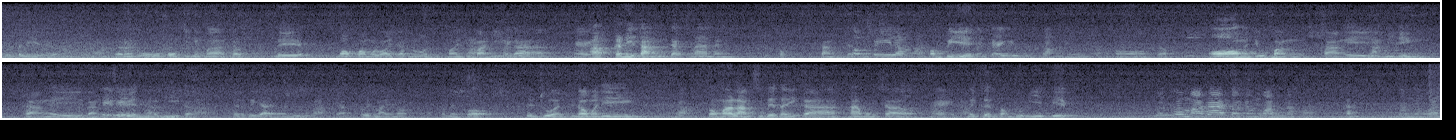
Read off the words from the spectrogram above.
หัวทะเลเลยครับค่ะ แต่นั้นก็โอ้โหของกินเยอะมากครับ เลยมอบความอร่อยจากนู่นมาอยู่ค่ะบานอีกาใช่ อะก็นี่ตั้งจักนานยังตั้งจากสองปีแล้วค่ะสองปี ตั้งแต่อยู่ฝั่งนู้นค่ะ อ๋อครับ อ๋อ มันอยู่ฝั่งทางเอหลังมิดิ่งทางเอหลังเซเซเว่เว่นนค่ะเมื่อกี้ครับค่ะแต่ก็ย้ายมาอยู่ค่ะอยากเปิดใหม่เนาะตอนนั้นก็เชิญชวนพี่น้องมาดีค่ะต้องมาหลัง11นาฬิกา5โมงเช้าใช่ค่ะไม่เกิน2ทุ่มยี่สิบรถเข้ามาได้ตอนกลางวันนะคะตอนกลางวัน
